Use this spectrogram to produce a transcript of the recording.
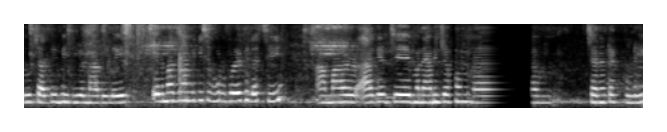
দু চার দিন ভিডিও না দিলেই। এর মাঝে আমি কিছু ভুল করে ফেলেছি। আমার আগের যে মানে আমি যখন চ্যানেলটা খুলি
